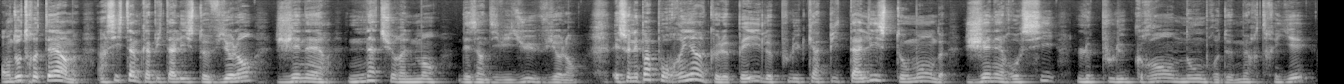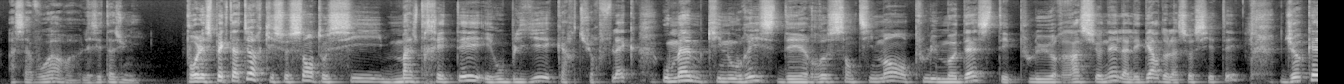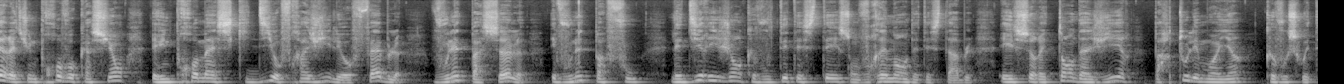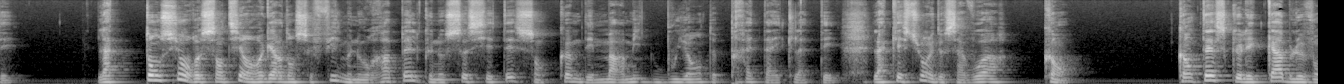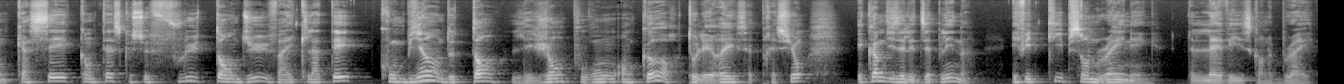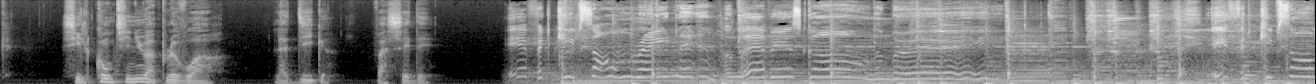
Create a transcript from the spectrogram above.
En d'autres termes, un système capitaliste violent génère naturellement des individus violents. Et ce n'est pas pour rien que le pays le plus capitaliste au monde génère aussi le plus grand nombre de meurtriers, à savoir les États-Unis. Pour les spectateurs qui se sentent aussi maltraités et oubliés qu'Arthur Fleck, ou même qui nourrissent des ressentiments plus modestes et plus rationnels à l'égard de la société, Joker est une provocation et une promesse qui dit aux fragiles et aux faibles Vous n'êtes pas seul et vous n'êtes pas fou. Les dirigeants que vous détestez sont vraiment détestables et il serait temps d'agir par tous les moyens que vous souhaitez. Tension ressentie en regardant ce film nous rappelle que nos sociétés sont comme des marmites bouillantes prêtes à éclater. La question est de savoir quand. Quand est-ce que les câbles vont casser? Quand est-ce que ce flux tendu va éclater? Combien de temps les gens pourront encore tolérer cette pression? Et comme disait les Zeppelin, If it keeps on raining, the levee's gonna break. S'il continue à pleuvoir, la digue va céder. If it keeps on raining, the levee's gonna break. If it keeps on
